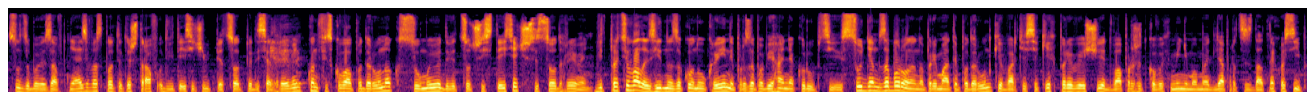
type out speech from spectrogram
Суд зобов'язав Князєва сплатити штраф у 2550 гривень, конфіскував подарунок з сумою 906 тисяч 600 гривень. Відпрацювали згідно закону України про запобігання корупції. Суддям заборонено приймати подарунки, вартість яких перевищує два прожиткових мінімуми для працездатних осіб.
